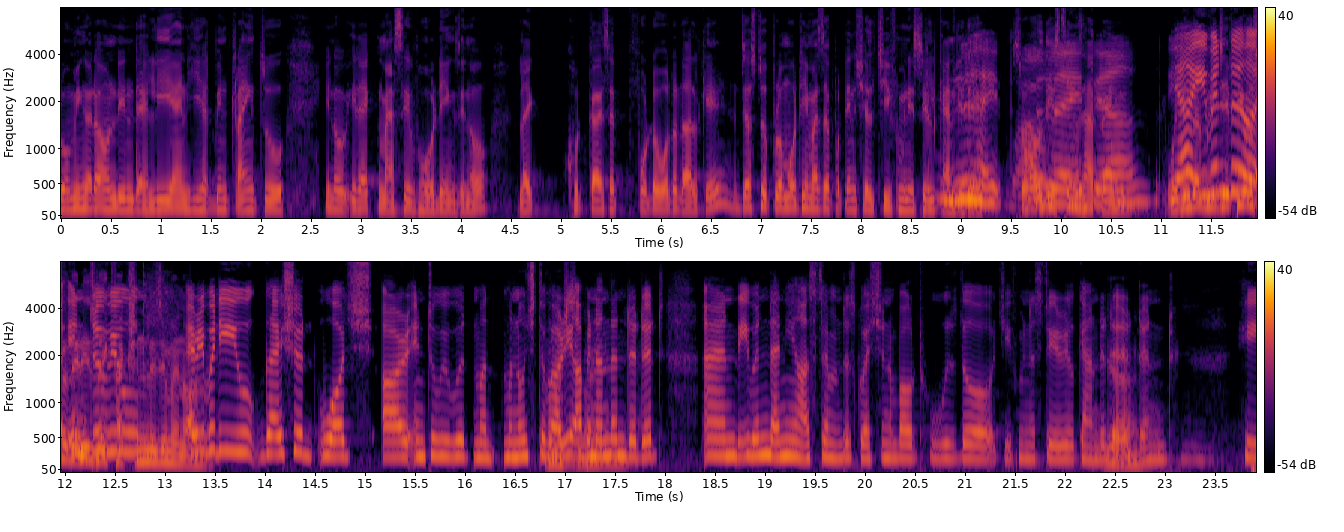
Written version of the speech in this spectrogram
roaming around in Delhi and he had been trying to, you know, erect massive hoardings, you know, like खुद का ऐसे फोटो वोटो डाल के just to promote him as a potential chief ministerial candidate. Right. So all these things Right, happen. yeah. Within Yeah, the even BJP the also there is like interview- factionalism and all. Everybody, you guys should watch our interview with Ma- Manoj Tiwari. Tiwari, Abhinandan did it, and even then he asked him this question about who is the chief ministerial candidate, Yeah. and he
